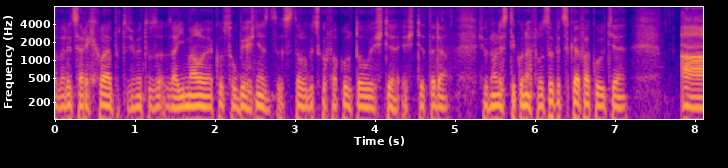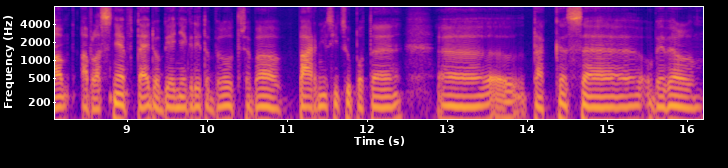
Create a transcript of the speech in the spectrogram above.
e, velice rychle, protože mě to zajímalo jako souběžně s, s teologickou fakultou, ještě, ještě teda žurnalistiku na filozofické fakultě. A, a vlastně v té době někdy to bylo třeba pár měsíců poté, e, tak se objevil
